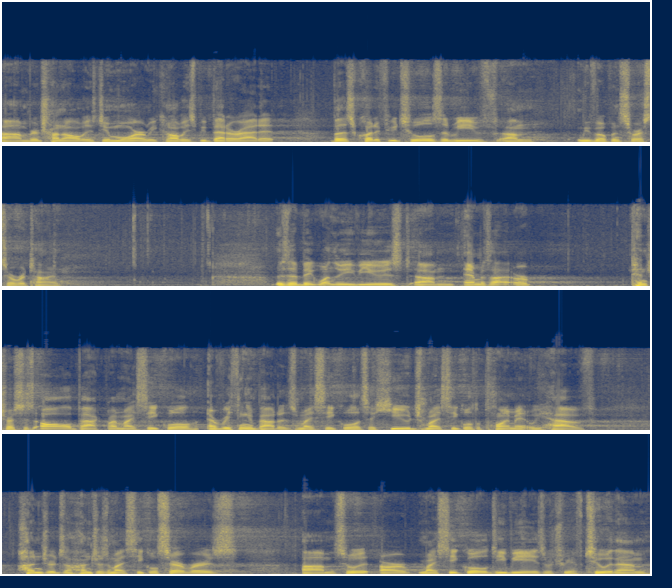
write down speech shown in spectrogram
Um, we're trying to always do more, and we can always be better at it. But there's quite a few tools that we've um, we've open sourced over time. There's a big one that we've used. Um, Amazon or Pinterest is all backed by MySQL. Everything about it is MySQL. It's a huge MySQL deployment. We have hundreds and hundreds of MySQL servers. Um, so our MySQL DBAs, which we have two of them,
